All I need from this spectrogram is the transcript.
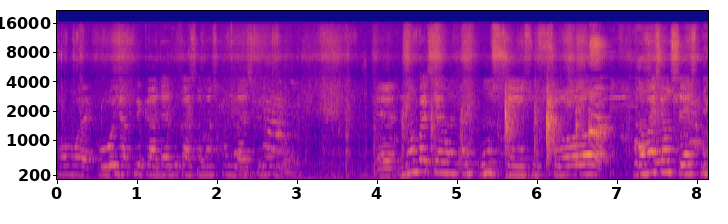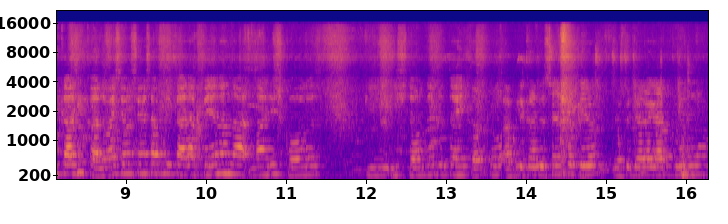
como é hoje aplicada a educação nas comunidades quilombolas. É, não vai ser um, um, um censo só, não vai ser um censo de casa em casa, vai ser um censo aplicado apenas na- nas escolas que estão dentro do território. Aplicando o censo porque eu, eu fui delegado como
